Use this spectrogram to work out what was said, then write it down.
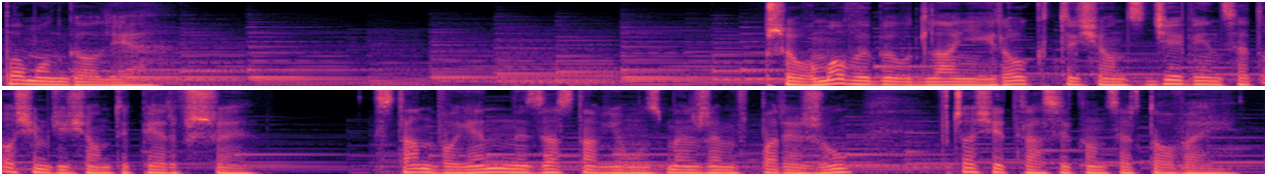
po Mongolię. Przełomowy był dla niej rok 1981. Stan wojenny zastał ją z mężem w Paryżu w czasie trasy koncertowej.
